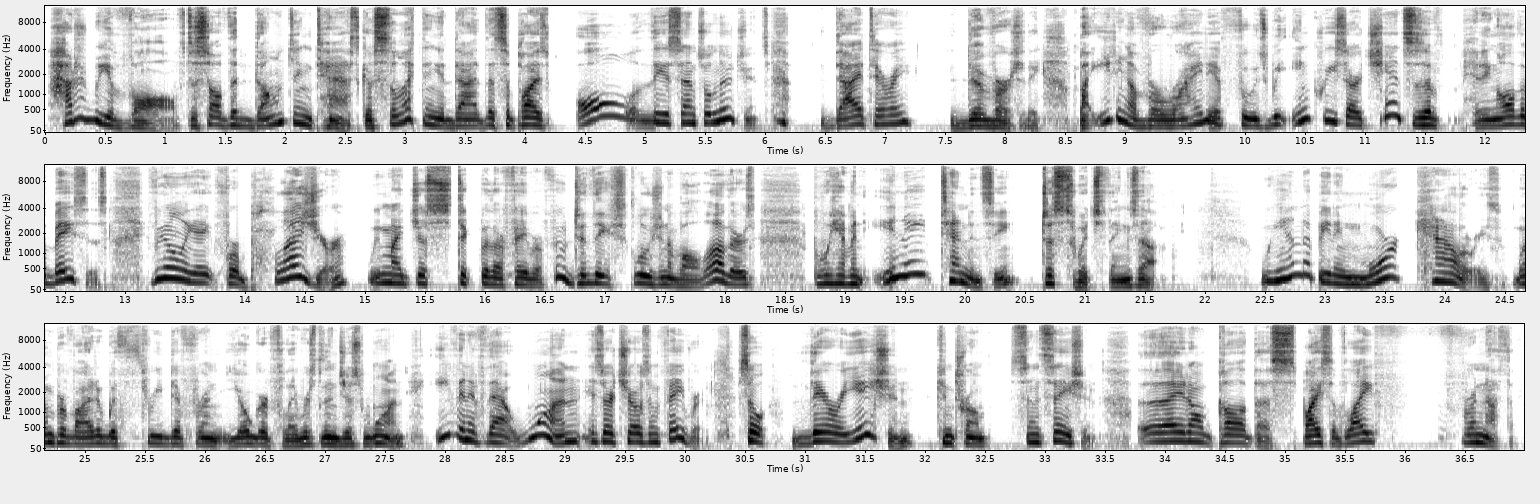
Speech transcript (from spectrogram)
How did we evolve to solve the daunting task of selecting a diet that supplies all of the essential nutrients? Dietary diversity. By eating a variety of foods, we increase our chances of hitting all the bases. If we only ate for pleasure, we might just stick with our favorite food to the exclusion of all others, but we have an innate tendency to switch things up. We end up eating more calories when provided with three different yogurt flavors than just one, even if that one is our chosen favorite. So variation can trump sensation. They don't call it the spice of life for nothing.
